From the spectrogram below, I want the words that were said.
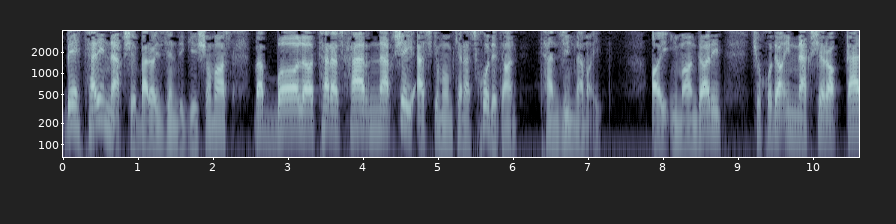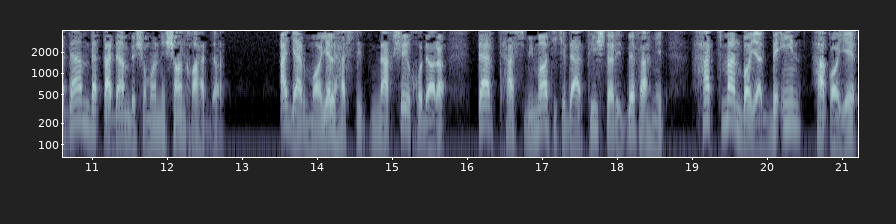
بهترین نقشه برای زندگی شماست و بالاتر از هر نقشه ای است که ممکن است خودتان تنظیم نمایید؟ آیا ایمان دارید که خدا این نقشه را قدم به قدم به شما نشان خواهد داد؟ اگر مایل هستید نقشه خدا را در تصمیماتی که در پیش دارید بفهمید حتما باید به این حقایق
